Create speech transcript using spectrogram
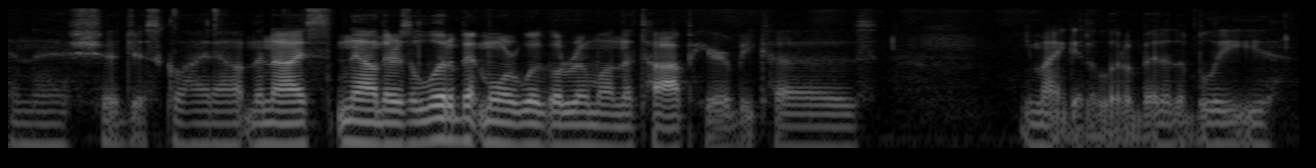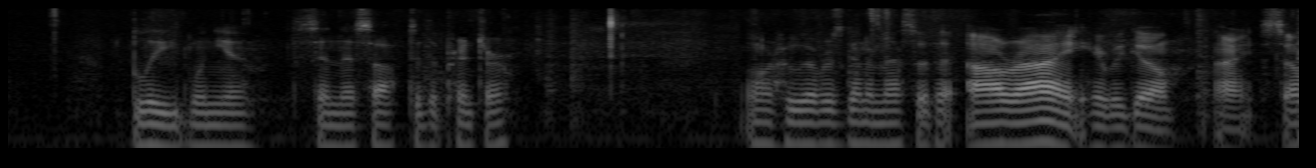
And this should just glide out. The nice. Now there's a little bit more wiggle room on the top here because you might get a little bit of the bleed bleed when you send this off to the printer or whoever's gonna mess with it. All right here we go. All right so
